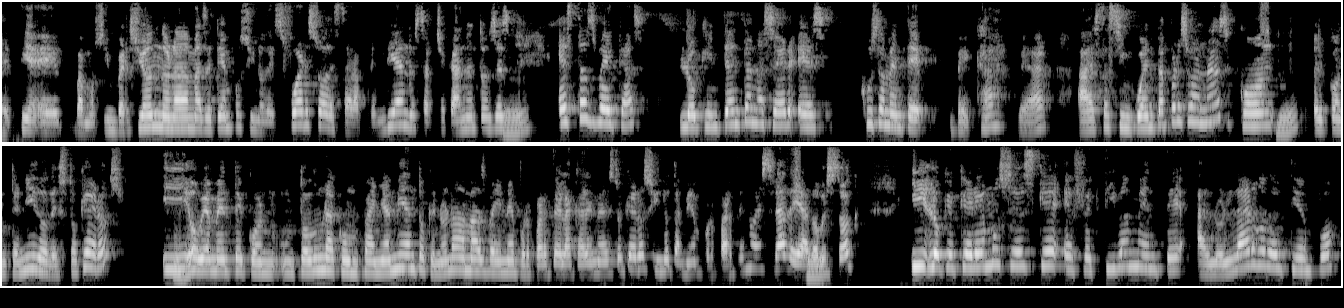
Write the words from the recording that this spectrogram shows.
eh, eh, vamos, inversión no nada más de tiempo, sino de esfuerzo, de estar aprendiendo, estar checando. Entonces, estas becas lo que intentan hacer es justamente becar, ¿verdad? A estas 50 personas con el contenido de estoqueros y obviamente con todo un acompañamiento que no nada más viene por parte de la Academia de Estoqueros, sino también por parte nuestra de Adobe Stock. Y lo que queremos es que efectivamente a lo largo del tiempo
